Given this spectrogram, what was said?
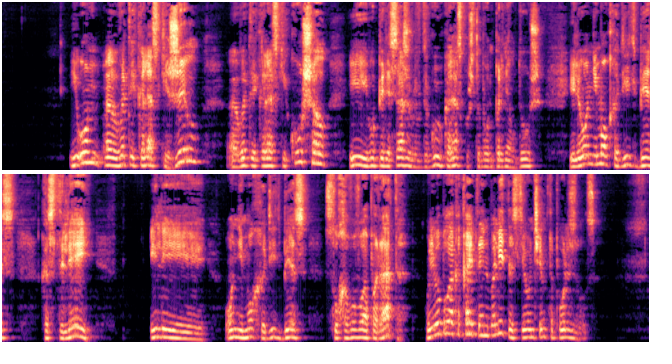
И он э, в этой коляске жил, в этой коляске кушал, и его пересаживали в другую коляску, чтобы он принял душ. Или он не мог ходить без костылей, или он не мог ходить без слухового аппарата. У него была какая-то инвалидность, и он чем-то пользовался.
